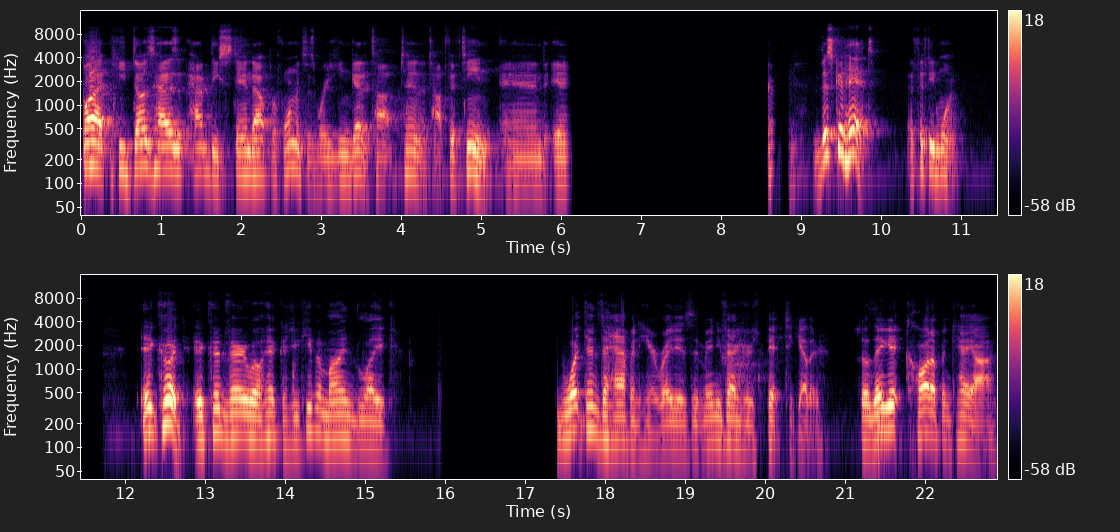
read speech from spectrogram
But he does has have these standout performances where he can get a top 10, a top 15, and it this could hit at 51. It could. It could very well hit because you keep in mind, like, what tends to happen here, right? Is that manufacturers pit together. So if they hmm. get caught up in chaos,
